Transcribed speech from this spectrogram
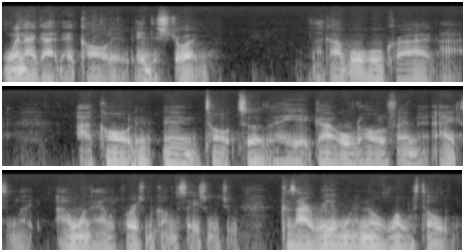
when I got that call, it, it destroyed me. Like I boo-hoo cried. I I called and, and talked to the head guy over the Hall of Fame and asked him like, I want to have a personal conversation with you, because I really want to know what was told,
